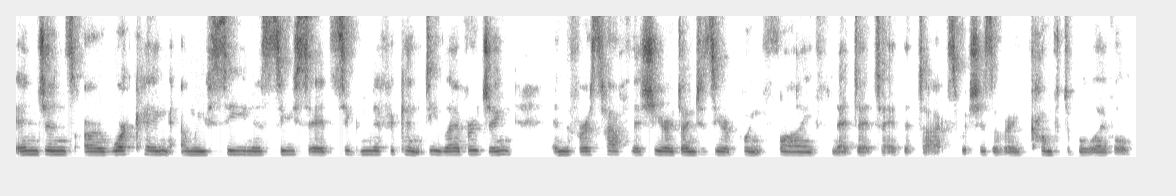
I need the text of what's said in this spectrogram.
engines are working, and we've seen, as Sue said, significant deleveraging in the first half of this year down to 0.5 net debt to EBITDAX, which is a very comfortable level.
